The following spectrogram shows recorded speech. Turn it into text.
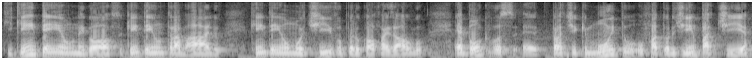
que quem tenha um negócio, quem tenha um trabalho, quem tenha um motivo pelo qual faz algo, é bom que você é, pratique muito o fator de empatia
